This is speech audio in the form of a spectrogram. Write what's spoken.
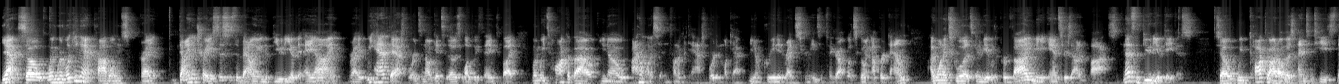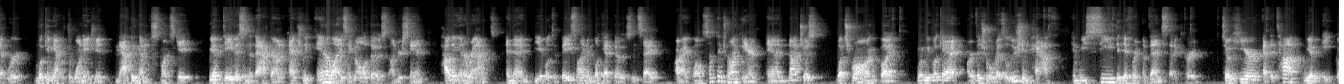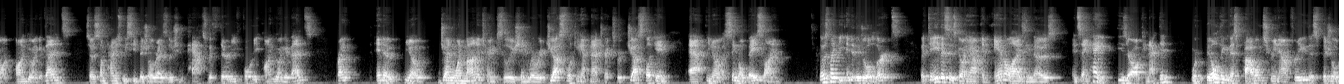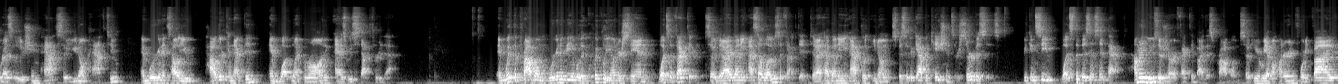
Yeah, so when we're looking at problems, right? Dynatrace, this is the value and the beauty of the AI right? We have dashboards, and I'll get to those lovely things. But when we talk about, you know, I don't want to sit in front of a dashboard and look at, you know, green and red screens and figure out what's going up or down. I want a tool that's going to be able to provide me answers out of the box. And that's the beauty of Davis. So we've talked about all those entities that we're looking at with the one agent, mapping them with Smartscape. We have Davis in the background actually analyzing all of those to understand how they interact and then be able to baseline and look at those and say, all right, well, something's wrong here. And not just what's wrong, but when we look at our visual resolution path and we see the different events that occurred. So here at the top, we have eight ongoing events. So sometimes we see visual resolution paths with 30, 40 ongoing events, right? In a, you know, Gen 1 monitoring solution where we're just looking at metrics, we're just looking at you know a single baseline, those might be individual alerts. But Davis is going out and analyzing those and saying, hey, these are all connected. We're building this problem screen out for you, this visual resolution path, so you don't have to. And we're going to tell you how they're connected and what went wrong as we step through that. And with the problem, we're going to be able to quickly understand what's affected. So, did I have any SLOs affected? Did I have any you know specific applications or services? We can see what's the business impact. How many users are affected by this problem? So here we have 145,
